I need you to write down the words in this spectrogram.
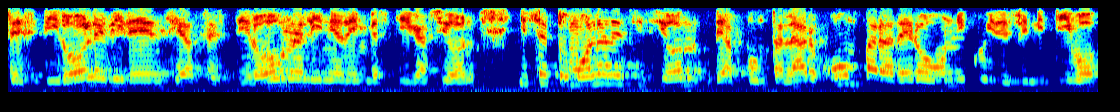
se estiró la evidencia, se estiró una línea de investigación y se tomó la decisión de apuntalar un paradero único y definitivo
